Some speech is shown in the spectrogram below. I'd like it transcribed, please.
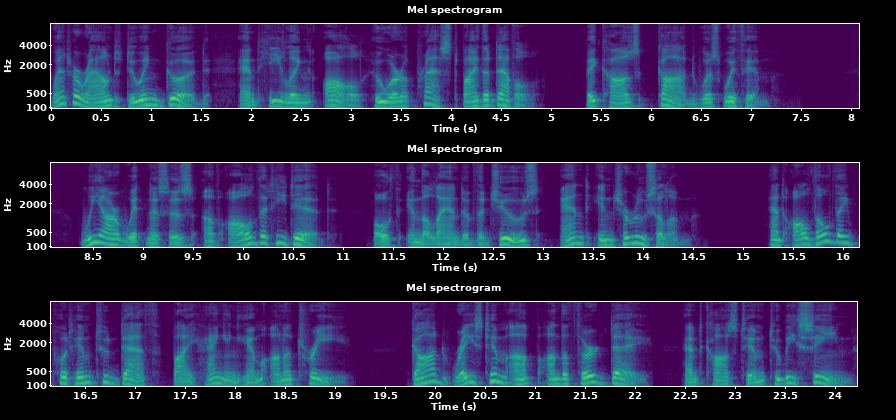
went around doing good and healing all who were oppressed by the devil, because God was with him. We are witnesses of all that he did, both in the land of the Jews and in Jerusalem. And although they put him to death by hanging him on a tree, God raised him up on the third day and caused him to be seen,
